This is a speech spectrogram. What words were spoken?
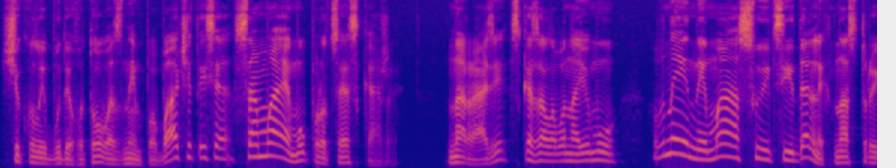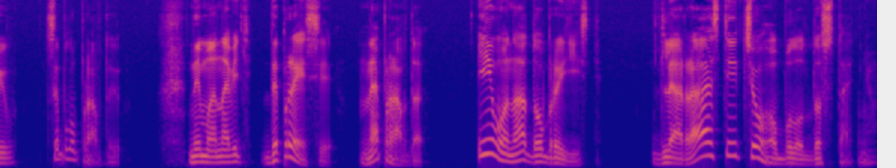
що коли буде готова з ним побачитися, сама йому про це скаже. Наразі, сказала вона йому, в неї нема суїцидальних настроїв. Це було правдою. Нема навіть депресії, неправда. І вона добре їсть. Для Расті цього було достатньо.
